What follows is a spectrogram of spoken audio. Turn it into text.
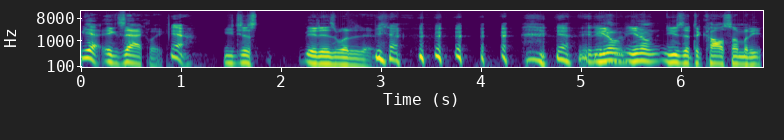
Yeah, exactly. Yeah, You just it is what it is. yeah, yeah. You don't you don't use it to call somebody.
